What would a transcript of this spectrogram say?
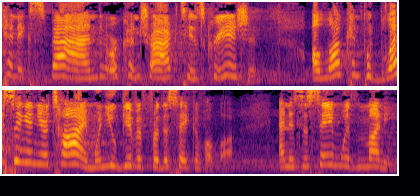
can expand or contract His creation. Allah can put blessing in your time when you give it for the sake of Allah. And it's the same with money.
